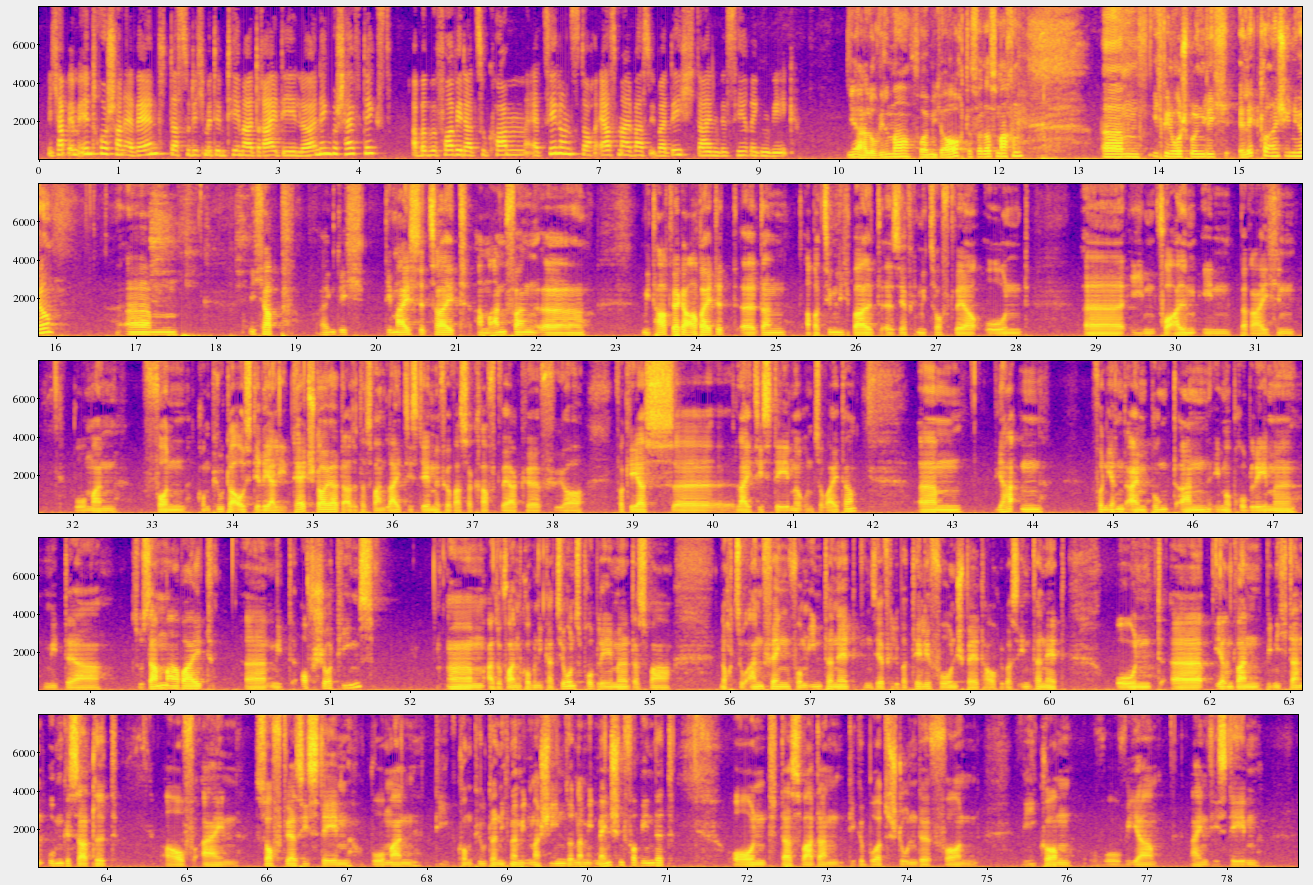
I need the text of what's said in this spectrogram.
Ich habe im Intro schon erwähnt, dass du dich mit dem Thema 3D-Learning beschäftigst aber bevor wir dazu kommen, erzähl uns doch erstmal was über dich, deinen bisherigen Weg. Ja, hallo Wilma, freue mich auch, dass wir das machen. Ähm, ich bin ursprünglich Elektroingenieur. Ähm, ich habe eigentlich die meiste Zeit am Anfang äh, mit Hardware gearbeitet, äh, dann aber ziemlich bald äh, sehr viel mit Software und äh, in, vor allem in Bereichen, wo man von Computer aus die Realität steuert. Also das waren Leitsysteme für Wasserkraftwerke, für Verkehrsleitsysteme äh, und so weiter. Ähm, wir hatten von irgendeinem Punkt an immer Probleme mit der Zusammenarbeit äh, mit Offshore-Teams, ähm, also vor allem Kommunikationsprobleme. Das war noch zu Anfängen vom Internet, ging sehr viel über Telefon, später auch übers Internet. Und äh, irgendwann bin ich dann umgesattelt auf ein Softwaresystem, wo man die Computer nicht mehr mit Maschinen, sondern mit Menschen verbindet. Und das war dann die Geburtsstunde von Vicom, wo wir ein System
